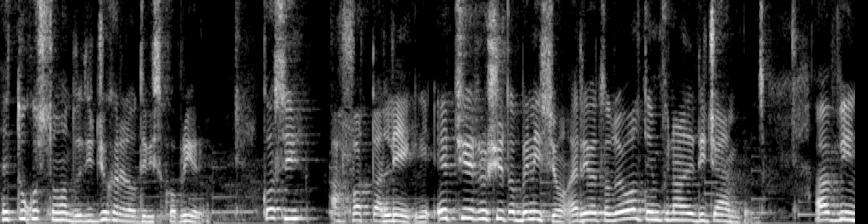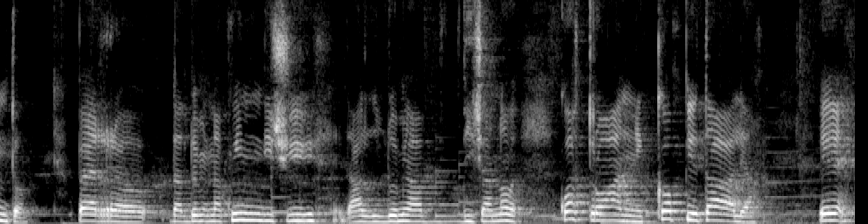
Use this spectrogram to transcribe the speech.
e tu questo modo di giocare lo devi scoprire. Così ha fatto Allegri e ci è riuscito benissimo, è arrivato due volte in finale di Champions, ha vinto per eh, dal 2015 al 2019 4 anni Coppa Italia e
